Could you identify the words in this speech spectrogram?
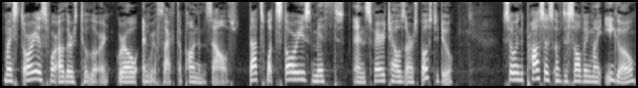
My story is for others to learn, grow, and reflect upon themselves. That's what stories, myths, and fairy tales are supposed to do. So, in the process of dissolving my ego,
